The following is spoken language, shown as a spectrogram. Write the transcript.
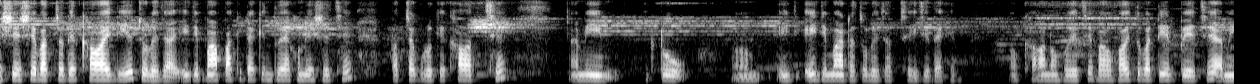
এসে এসে বাচ্চাদের খাওয়াই দিয়ে চলে যায়। এই যে মা পাখিটা কিন্তু এখন এসেছে, বাচ্চাগুলোকে খাওয়াচ্ছে। আমি একটু এই এই যে মাটা চলে যাচ্ছে, এই যে দেখেন খাওয়ানো হয়েছে বা হয়তো বা টের পেয়েছে, আমি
